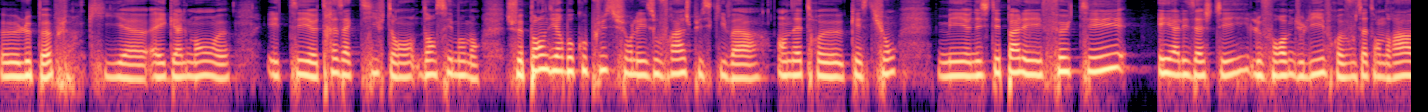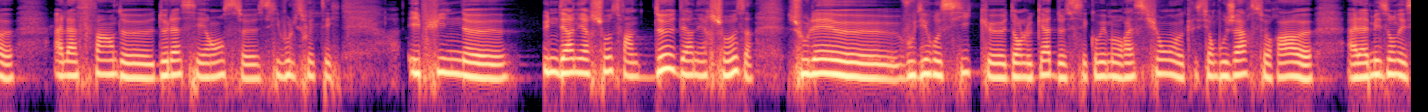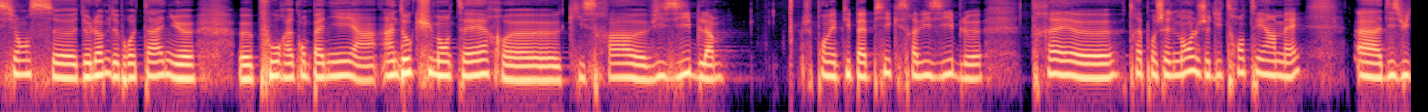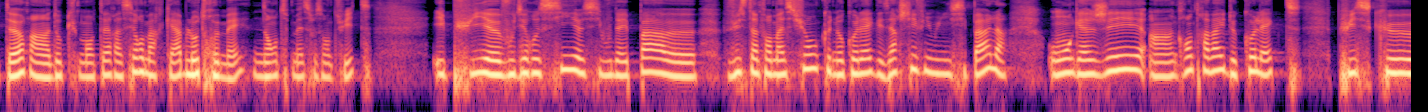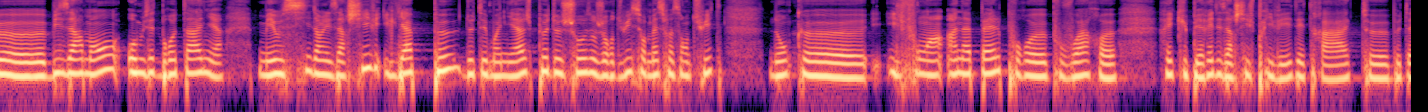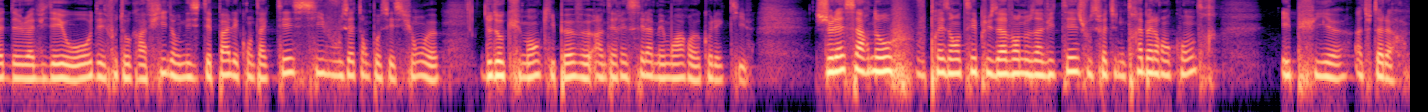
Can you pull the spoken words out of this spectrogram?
le peuple qui a également été très actif dans, dans ces moments. Je ne vais pas en dire beaucoup plus sur les ouvrages puisqu'il va en être question, mais n'hésitez pas à les feuilleter et à les acheter. Le Forum du Livre vous attendra à la fin de, la séance, si vous le souhaitez. Et puis une, une dernière chose, enfin deux dernières choses. Je voulais euh, vous dire aussi que dans le cadre de ces commémorations, euh, Christian Boujard sera euh, à la Maison des sciences de l'homme de Bretagne pour accompagner un, documentaire qui sera visible. Je prends mes petits papiers qui sera visible très, très prochainement, le jeudi 31 mai à 18h, un documentaire assez remarquable, l'autre mai, Nantes, mai 68. Et puis euh, vous dire aussi, euh, si vous n'avez pas euh, vu cette information, que nos collègues des archives municipales ont engagé un grand travail de collecte, puisque bizarrement, au musée de Bretagne, mais aussi dans les archives, il y a peu de témoignages, peu de choses aujourd'hui sur mai 68. Donc ils font un, appel pour pouvoir récupérer des archives privées, des tracts, peut-être de la vidéo, des photographies. Donc n'hésitez pas à les contacter si vous êtes en possession de documents qui peuvent intéresser la mémoire euh, collective. Je laisse Arnaud vous présenter plus avant nos invités. Je vous souhaite une très belle rencontre et puis euh, à tout à l'heure.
